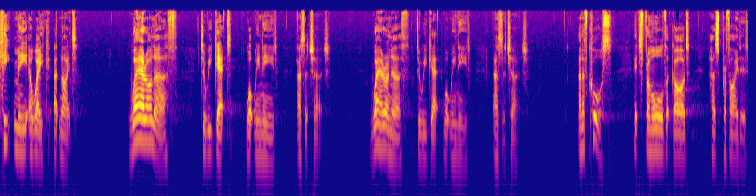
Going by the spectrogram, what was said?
keep me awake at night. Where on earth do we get what we need as a church? Where on earth do we get what we need as a church? And of course, it's from all that God has provided.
